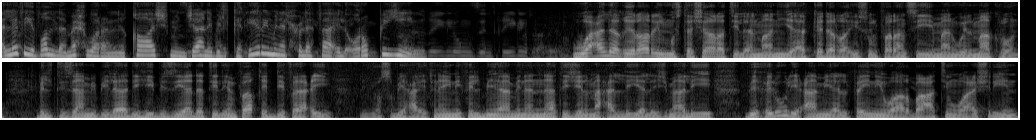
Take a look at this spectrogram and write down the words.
الذي ظل محور النقاش من جانب الكثير من الحلفاء الأوروبيين. وعلى غرار المستشارة الألمانية أكد الرئيس الفرنسي إيمانويل ماكرون بالتزام بلاده بزيادة الإنفاق الدفاعي ليصبح 2% من الناتج المحلي الإجمالي بحلول عام 2024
